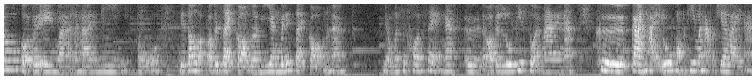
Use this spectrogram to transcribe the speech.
รูปของตัวเองมานะคะ นี่โอ้เดี๋ยวต้องเอาไปใส่กรอบตอนนี้ยังไม่ได้ใส่กรอบนะคะ เดี๋ยวมันสะท้อนแสงอะ่ะเออแต่ว่าเป็นรูปที่สวยมากเลยนะ คือการถ่ายรูปของที่มหาวิทยาลัยนะ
